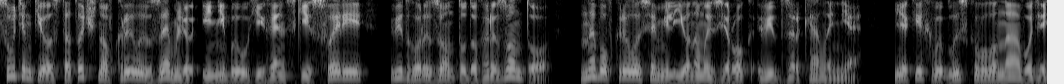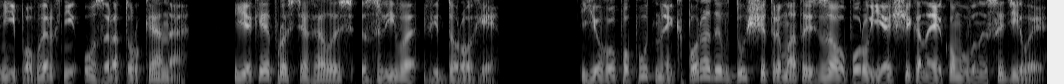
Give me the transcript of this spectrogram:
Сутінки остаточно вкрили землю, і ніби у гігантській сфері від горизонту до горизонту небо вкрилося мільйонами зірок від дзеркалення, яких виблискувало на водяній поверхні озера Туркана, яке простягалось зліва від дороги. Його попутник порадив дужче триматись за опору ящика, на якому вони сиділи,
